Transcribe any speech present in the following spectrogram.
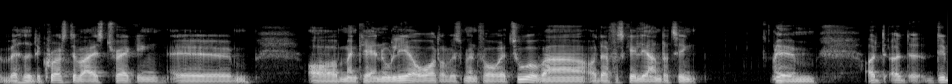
hvad hedder det, cross-device tracking, øh, og man kan annullere ordre, hvis man får returvarer, og der er forskellige andre ting. Øhm, og, og det,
